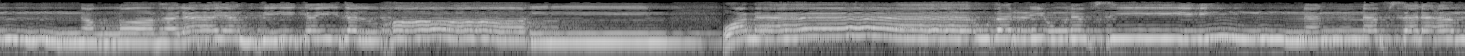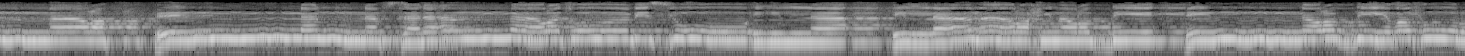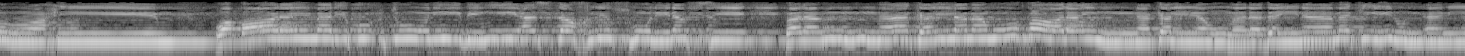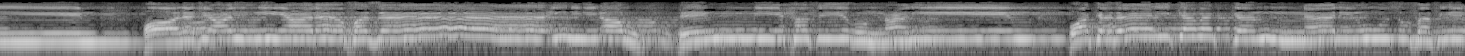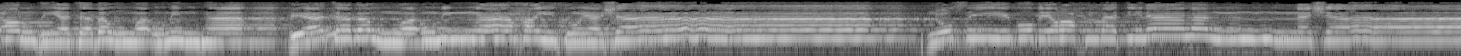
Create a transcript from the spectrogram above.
الله لا يهدي كيد الخائنين. وما أبرئ نفسي إن النفس لأمارة. إن النفس لأمارة بالسوء إلا, إلا ما رحم ربي. إن ربي غفور رحيم. وقال الملك ائتوني به أستخلصه لنفسي. فلما كلمه قال إنك اليوم لدينا مكين أمين. قال اجعلني على خزائن الأرض. إني حفيظ عليم. وكذلك مكنا ليوسف في الأرض يتبوأ منها يتبوأ منها حيث يشاء. نصيب برحمتنا من نشاء.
